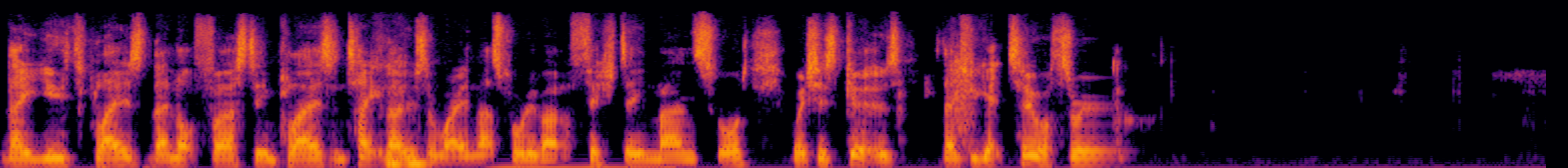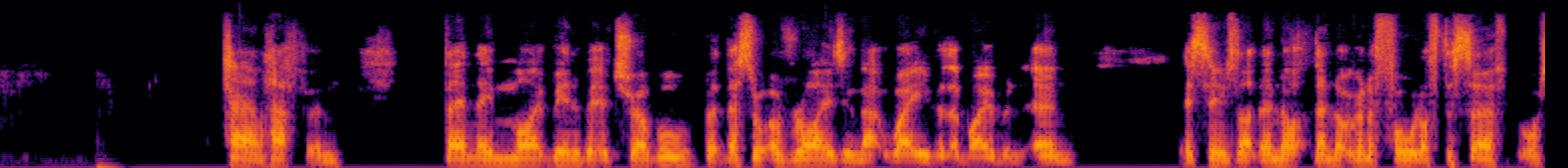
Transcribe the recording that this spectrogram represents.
they're youth players. They're not first team players, and take those away, and that's probably about a 15 man squad, which is good. Then if you get two or three, can happen. Then they might be in a bit of trouble, but they're sort of riding that wave at the moment, and it seems like they're not they're not going to fall off the surfboard.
